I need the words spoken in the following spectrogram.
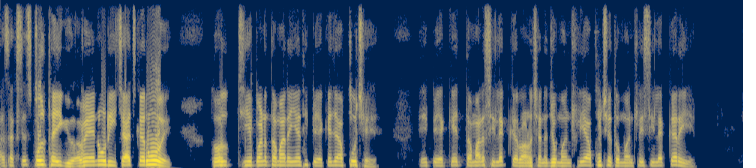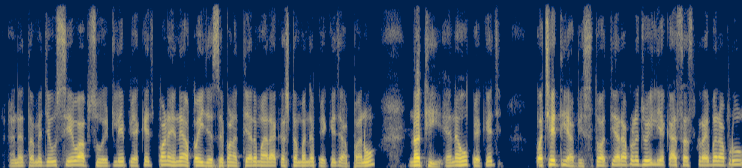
આ સક્સેસફુલ થઈ ગયું. હવે એનું રિચાર્જ કરવું હોય તો જે પણ તમારે અહીંયાથી પેકેજ આપવું છે, એ પેકેજ તમારે સિલેક્ટ કરવાનું છે. અને જો મંથલી આપવું છે તો મંથલી સિલેક્ટ કરી અને તમે જેવું સેવ આપશો એટલે પેકેજ પણ એને અપાઈ જશે. પણ અત્યારે મારા કસ્ટમરને પેકેજ આપવાનું નથી. એને હું પેકેજ પછીથી આપીશ. તો અત્યારે આપણે જોઈ લઈએ કે આ સબસ્ક્રાઈબર આપણું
